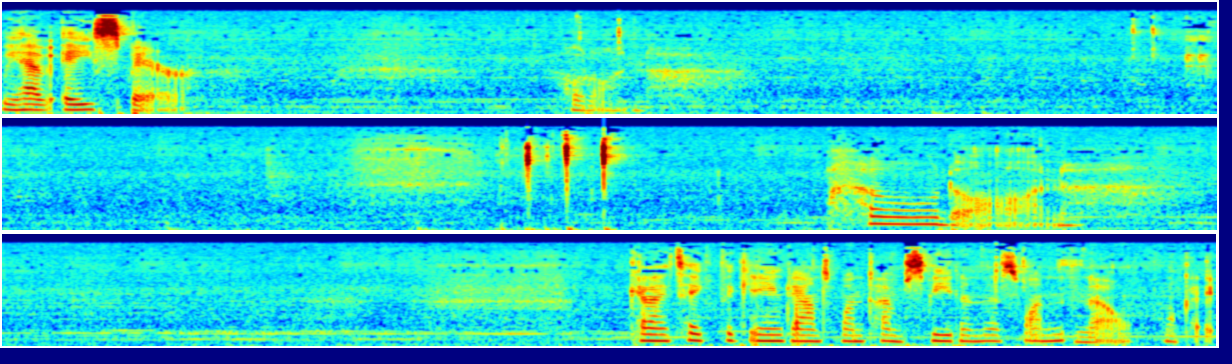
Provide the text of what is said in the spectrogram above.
We have a spare. Hold on. Hold on. Can I take the game down to one time speed in this one? No. Okay.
